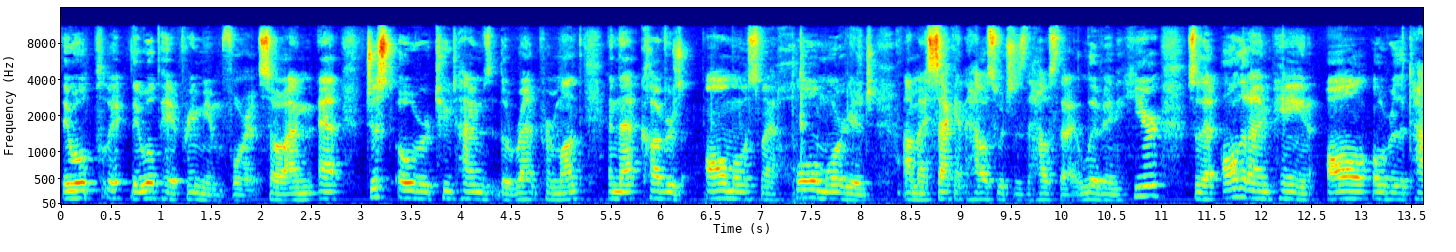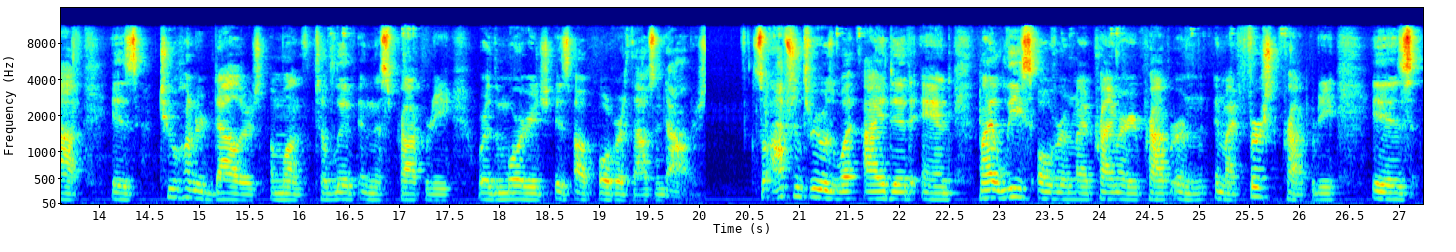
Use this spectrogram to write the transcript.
they will they will pay a premium for it. So I'm at just over two times the rent per month, and that covers almost my whole mortgage on my second house, which is the house that I live in here, so that all that I'm paying all over the top is $200 a month to live in this property where the mortgage is up over a $1,000. So option three was what I did and my lease over in my primary property, in my first property is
